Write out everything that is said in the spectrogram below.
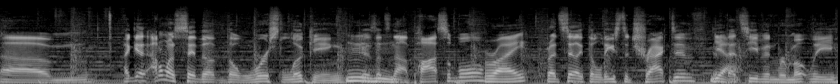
Um, I guess I don't want to say the the worst looking because that's Mhm. not possible, right? But I'd say like the least attractive. If Yeah. that's even remotely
